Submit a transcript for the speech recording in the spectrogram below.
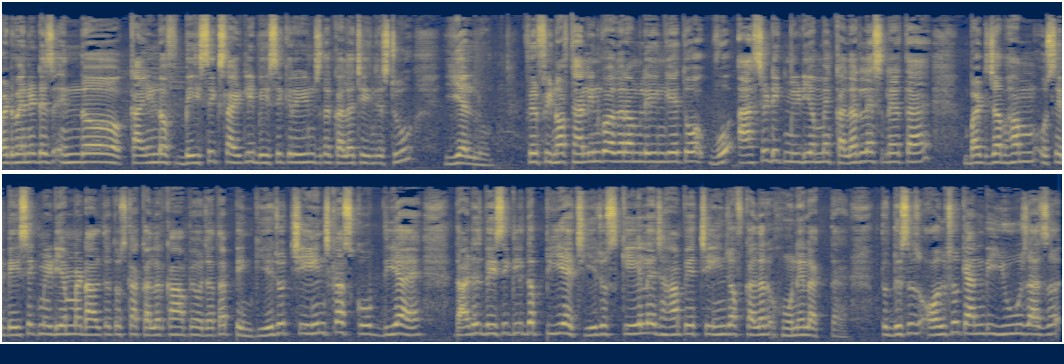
but when it is in the kind of basic slightly basic range the colour changes to yellow फिर फिनोफ्थैलिन को अगर हम लेंगे तो वो एसिडिक मीडियम में कलरलेस रहता है बट जब हम उसे बेसिक मीडियम में डालते हैं तो उसका कलर कहाँ पे हो जाता है? पिंक ये जो चेंज का स्कोप दिया है that is basically the pH ये जो स्केल है जहाँ पे चेंज ऑफ़ कलर होने लगता है। तो this is also can be use as a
